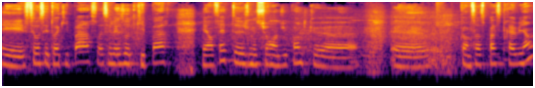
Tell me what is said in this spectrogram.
Et soit c'est toi qui pars, soit c'est les autres qui partent. Et en fait, je me suis rendu compte que euh, quand ça se passe très bien,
